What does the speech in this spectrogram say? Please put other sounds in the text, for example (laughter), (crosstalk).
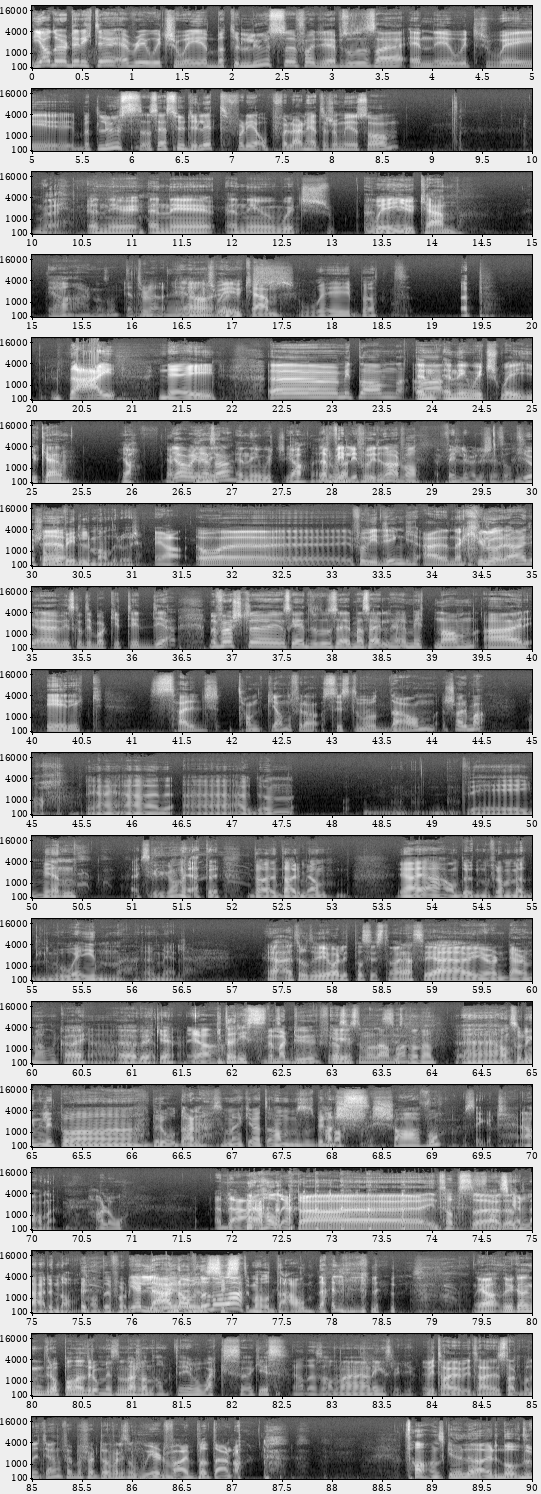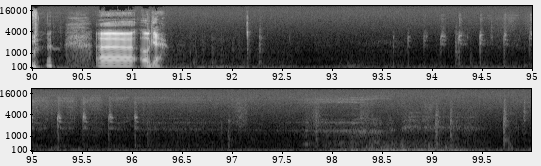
Ja, du hørte riktig. Every Which Way But Loose. Forrige episode sa jeg Any Which Way But Loose, så jeg surrer litt, fordi oppfølgeren heter så mye som Nei. Any, any, any which any, Way You Can. Ja, er det noe sånt? Jeg tror det er Any Ja, Which Way You Can. Way but up. Nei! Nei. Uh, mitt navn er An, any which way you can. Ja. Ja, hva var det jeg sa? Any which, ja, jeg Det er tror veldig forvirrende, i hvert fall. Det er veldig, veldig slitsomt. Gjør som Eh, du vil, med andre ord. Ja, og uh, forvirring er nøkkelordet her. Eh, vi skal tilbake til det. Men først skal jeg introdusere meg selv. Eh, Mitt navn er Erik Serge Tankian fra System of Down, Sjarma. Jeg er uh, Audun Damien (laughs) Jeg husker ikke hva han heter. Da, Darmian. Jeg er han duden fra Mudwayne eh, Mel. Ja, jeg trodde vi var litt på system her, så jeg er Jørn Darren Malachi Ja, uh, Brekke. Ja. Gitarist. Hvem er du fra ja. System of Down, System da? of Down. Uh, han som ligner litt på broderen, som jeg ikke vet Han som spiller Han bass. Sjavo. Sikkert. Ja, han er. Hallo. Det er halvhjerta øh, innsats. Faen, skal jeg lære navnene til folk Jeg lær i navnet nå, da! System of Down? Det er Ja, vi kan droppe han den trommisen. Det er sånn anti-wax-kiss. Ja, det er sant. Han er det ingen som liker. Vi tar, vi tar starten på nytt igjen, for jeg følte at det var litt sånn weird vibe på dette her nå. (laughs) Faen, skal jeg lære navnet uh, Ok.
